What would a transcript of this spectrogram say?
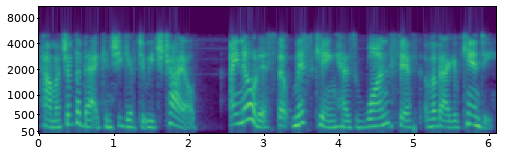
how much of the bag can she give to each child? I notice that Miss King has one-fifth of a bag of candy.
